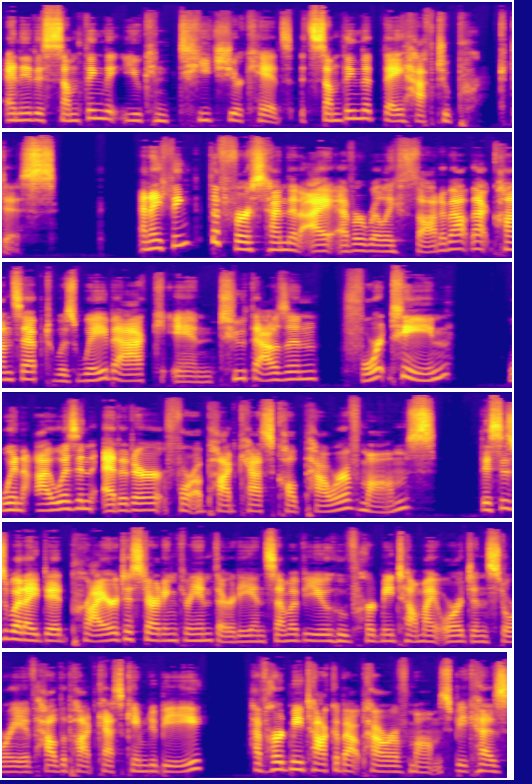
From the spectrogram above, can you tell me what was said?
and it is something that you can teach your kids. It's something that they have to practice. And I think the first time that I ever really thought about that concept was way back in 2014 when I was an editor for a podcast called Power of Moms. This is what I did prior to starting 3 in 30. And some of you who've heard me tell my origin story of how the podcast came to be have heard me talk about Power of Moms because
